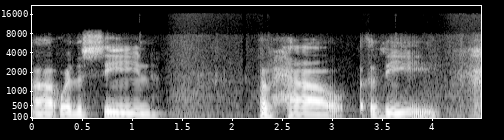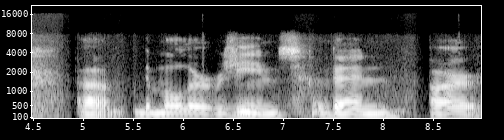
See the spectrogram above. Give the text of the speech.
uh, or the scene of how the um, the molar regimes then are,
